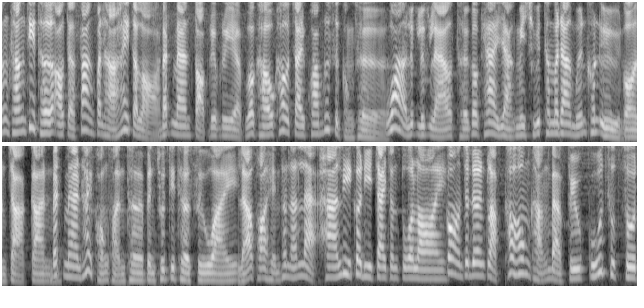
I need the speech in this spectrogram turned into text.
ทั้งๆที่เธอเอาแต่สร้างปัญหาให้ตลอดแบทแมนตอบเรียบๆว่าเขาเข้าใจความรู้สึกของเธอ ว่าลึกๆแล้ว เธอก็แค่อยากมีชีวิตธรรมดาเหมือนคนอื่น ก่อนจากกันแบทแมนให้ของขวัญเธอเป็นชุดที่เธอซื้อไว้ แล้วพอเห็นเท่านั้นแหละฮาร์ลีย์ก็ดีใจจนตัวลอย ก่อนจะเดินกลับเข้าห้องขังแบบฟิลกู๊ดสุดๆ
